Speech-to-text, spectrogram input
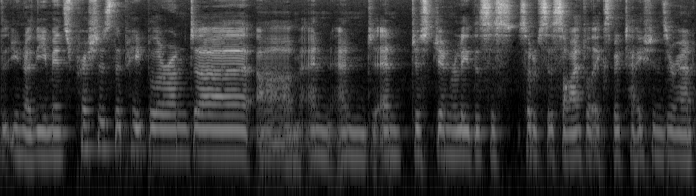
that, you know, the immense pressures that people are under, um, and and and just generally the sort of societal expectations around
